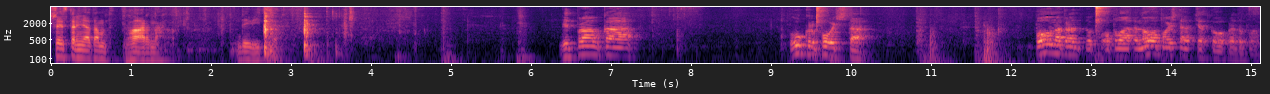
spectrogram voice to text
Шестерня там гарна. Дивіться. Відправка Укрпочта. Повна оплата, нова почта, часткова предоплата.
